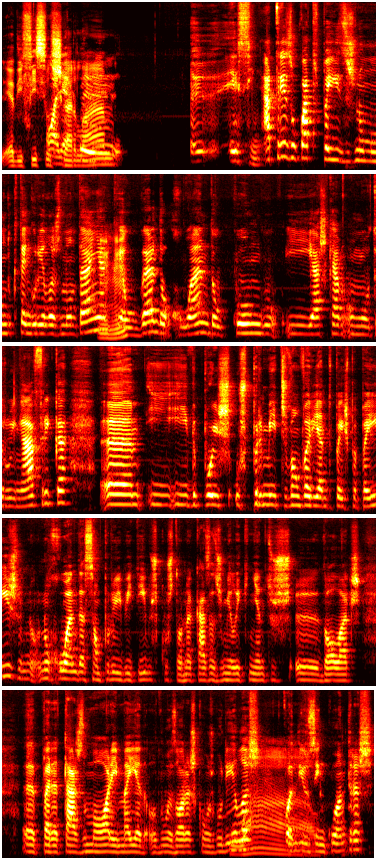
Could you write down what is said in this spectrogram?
Eh, é difícil Olha, chegar lá? Uh, é assim, há três ou quatro países no mundo que têm gorilas de montanha, uhum. que é o Uganda, o Ruanda, o Congo e acho que há um outro em África. Uh, e, e, depois os permites vão variando de país para país. No, no Ruanda são proibitivos, custam na casa dos 1.500 uh, dólares eh, para estares uma hora e meia ou duas horas com os gorilas, Uau. quando os encontras.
